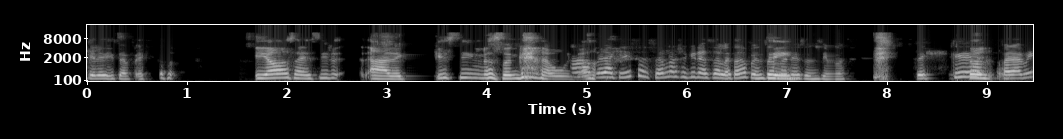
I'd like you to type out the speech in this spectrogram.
¿Qué le dice a Pesco? Y vamos a decir, ah, de qué signos son cada uno. Ah, espera, ¿querés hacerlo? Yo quiero hacerlo. Estaba pensando en eso encima. De para mí,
